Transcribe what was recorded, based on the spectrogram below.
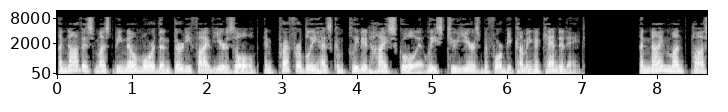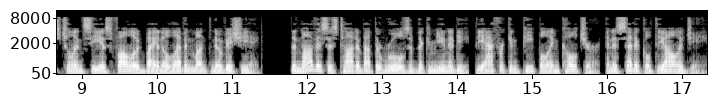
a novice must be no more than 35 years old, and preferably has completed high school at least two years before becoming a candidate. A nine-month postulancy is followed by an 11-month novitiate. The novice is taught about the rules of the community, the African people and culture, and ascetical theology.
